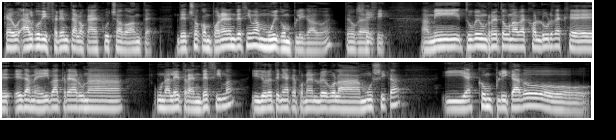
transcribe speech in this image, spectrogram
que es algo diferente a lo que has escuchado antes. De hecho, componer en décima es muy complicado, ¿eh? tengo que Sí. decir. A mí tuve un reto una vez con Lourdes que ella me iba a crear una, una letra en décima y yo le tenía que poner luego la música y es complicado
